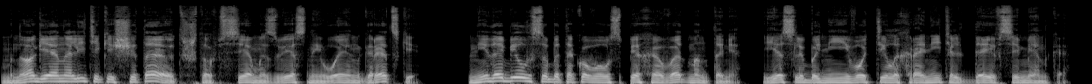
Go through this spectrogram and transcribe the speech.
Многие аналитики считают, что всем известный Уэйн Грецки не добился бы такого успеха в Эдмонтоне, если бы не его телохранитель Дэйв Семенко.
